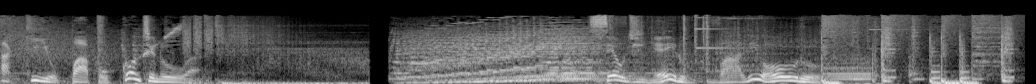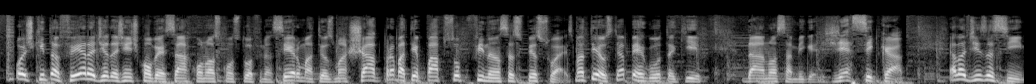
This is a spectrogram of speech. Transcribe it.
Aqui o papo continua. Seu dinheiro vale ouro. Hoje, quinta-feira, dia da gente conversar com o nosso consultor financeiro, Matheus Machado, para bater papo sobre finanças pessoais. Matheus, tem a pergunta aqui da nossa amiga Jéssica. Ela diz assim:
